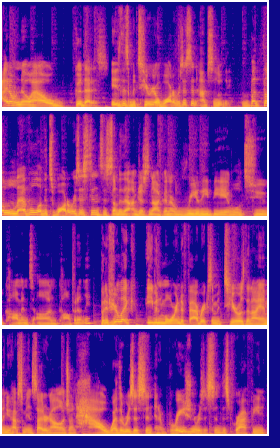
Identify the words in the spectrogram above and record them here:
I don't know how good that is. Is this material water resistant? Absolutely. But the level of its water resistance is something that I'm just not gonna really be able to comment on confidently. But if you're like even more into fabrics and materials than I am and you have some insider knowledge on how weather resistant and abrasion resistant this graphene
